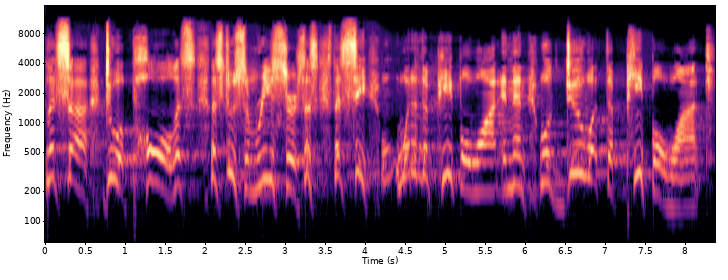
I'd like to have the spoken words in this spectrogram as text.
let's uh, do a poll. Let's, let's do some research. Let's, let's see what do the people want, and then we'll do what the people want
